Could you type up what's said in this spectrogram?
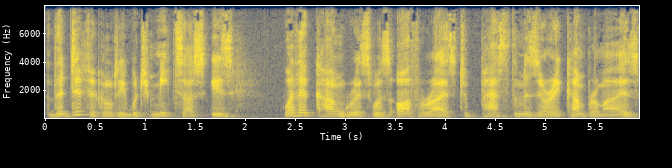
The difficulty which meets us is whether Congress was authorized to pass the Missouri Compromise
